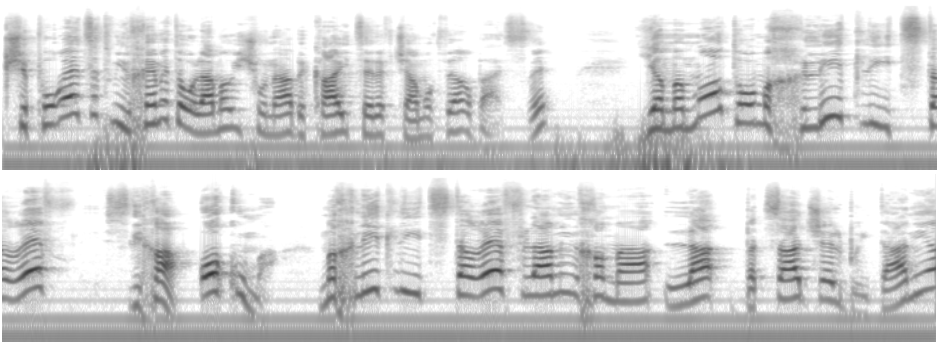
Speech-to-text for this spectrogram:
כשפורצת מלחמת העולם הראשונה בקיץ 1914, יממוטו מחליט להצטרף, סליחה, אוקומה, מחליט להצטרף למלחמה בצד של בריטניה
